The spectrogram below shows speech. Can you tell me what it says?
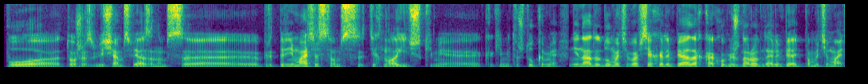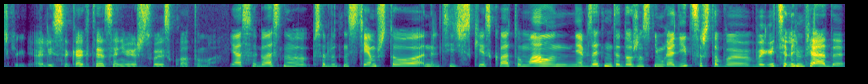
по тоже вещам, связанным с э, предпринимательством, с технологическими э, какими-то штуками. Не надо думать обо всех Олимпиадах, как о Международной Олимпиаде по математике. Алиса, как ты оцениваешь свой склад ума? Я согласна абсолютно с тем, что аналитический склад ума, он не обязательно ты должен с ним родиться, чтобы выиграть Олимпиады.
